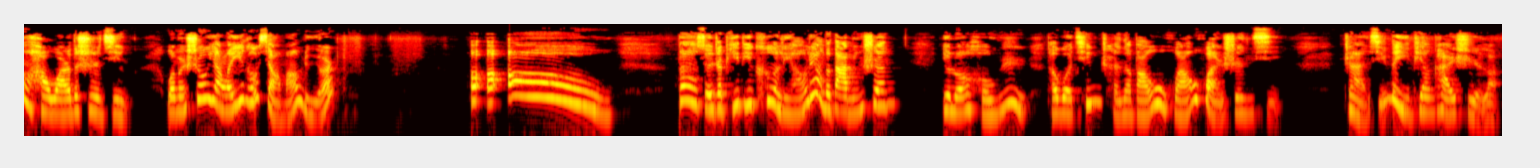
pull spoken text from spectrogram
更好玩的事情。我们收养了一头小毛驴儿。哦哦哦！伴随着皮迪克嘹亮的大鸣声。一轮红日透过清晨的薄雾缓缓升起，崭新的一天开始了。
